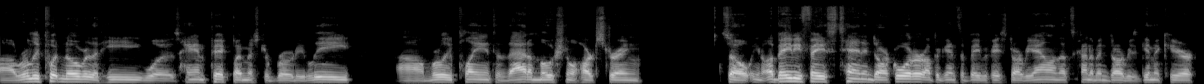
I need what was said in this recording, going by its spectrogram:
Uh, really putting over that he was handpicked by Mr. Brodie Lee. Um, really playing to that emotional heartstring. So you know, a babyface 10 in Dark Order up against a babyface Darby Allin. That's kind of been Darby's gimmick here.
